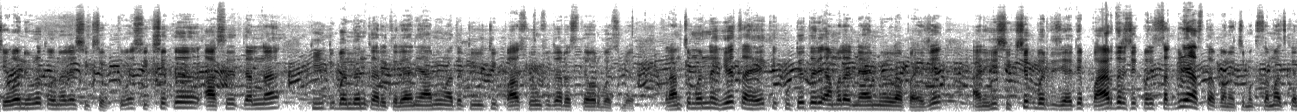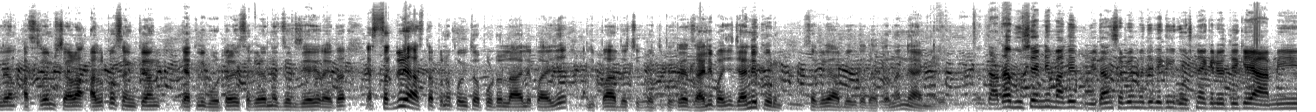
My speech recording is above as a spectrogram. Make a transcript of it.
सेवानिवृत्त होणारे शिक्षक किंवा शिक्षक असे त्यांना टी ई टी बंधनकारक केले आणि आम्ही मात्र टी ई टी पास होऊन सुद्धा रस्त्यावर बसलो तर आमचं म्हणणं हेच आहे की कुठेतरी आम्हाला न्याय मिळाला पाहिजे आणि ही शिक्षक भरती जी आहे ते पारदर्शकपणे सगळी आस्थापनाची मग समाज कल्याण आश्रमशाळा अल्पसंख्याक यातली घोटाळे सगळ्यांना जग जाहीर आहेत या सगळ्या आस्थापना पवित्र पोर्टलला आले पाहिजे आणि पारदर्शक भरती प्रक्रिया झाली पाहिजे जेणेकरून सगळ्या अभियोग्यताधारकांना न्याय मिळेल. दादा भुसे यांनी मागे विधानसभेमध्ये देखील घोषणा केली होती की आम्ही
